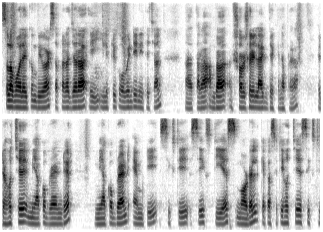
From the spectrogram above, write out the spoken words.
আসসালামু আলাইকুম ভিউয়ার্স, আপনারা যারা এই ইলেকট্রিক ওভেনটি নিতে চান তারা আমরা সরাসরি লাইভ দেখেন আপনারা। এটা হচ্ছে মিয়াকো ব্র্যান্ডের Miyako brand MT sixty six model capacity হচ্ছে sixty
